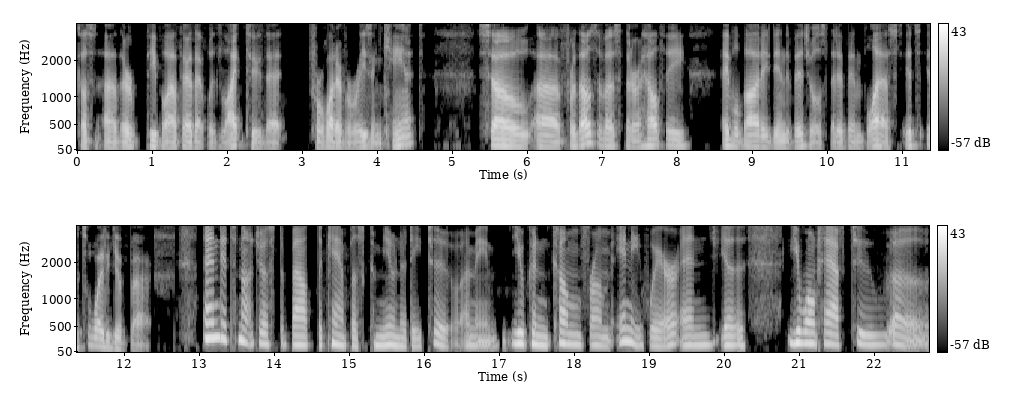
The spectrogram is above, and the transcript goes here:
because uh, there are people out there that would like to that for whatever reason can't. So uh, for those of us that are healthy, able-bodied individuals that have been blessed, it's it's a way to give back. And it's not just about the campus community, too. I mean, you can come from anywhere and uh, you won't have to uh,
